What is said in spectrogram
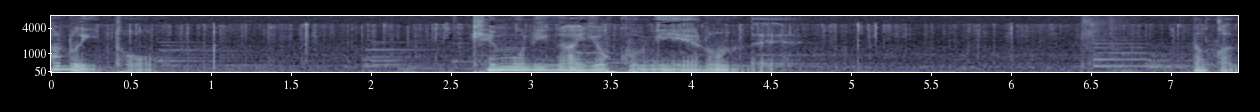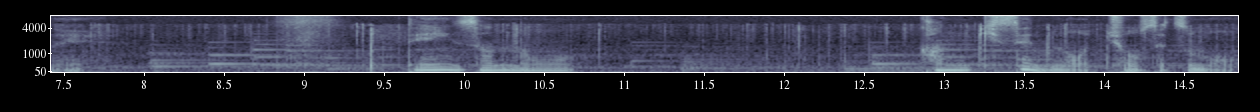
明るいと、煙がよく見えるんで、なんかね、店員さんの換気扇の調節も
